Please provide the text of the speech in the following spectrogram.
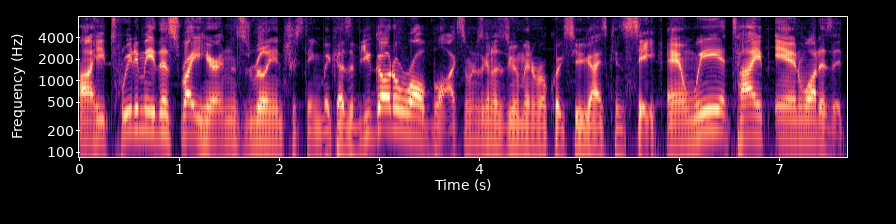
Uh, he tweeted me this right here, and this is really interesting because if you go to Roblox, we're just going to zoom in real quick so you guys can see, and we type in, what is it,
